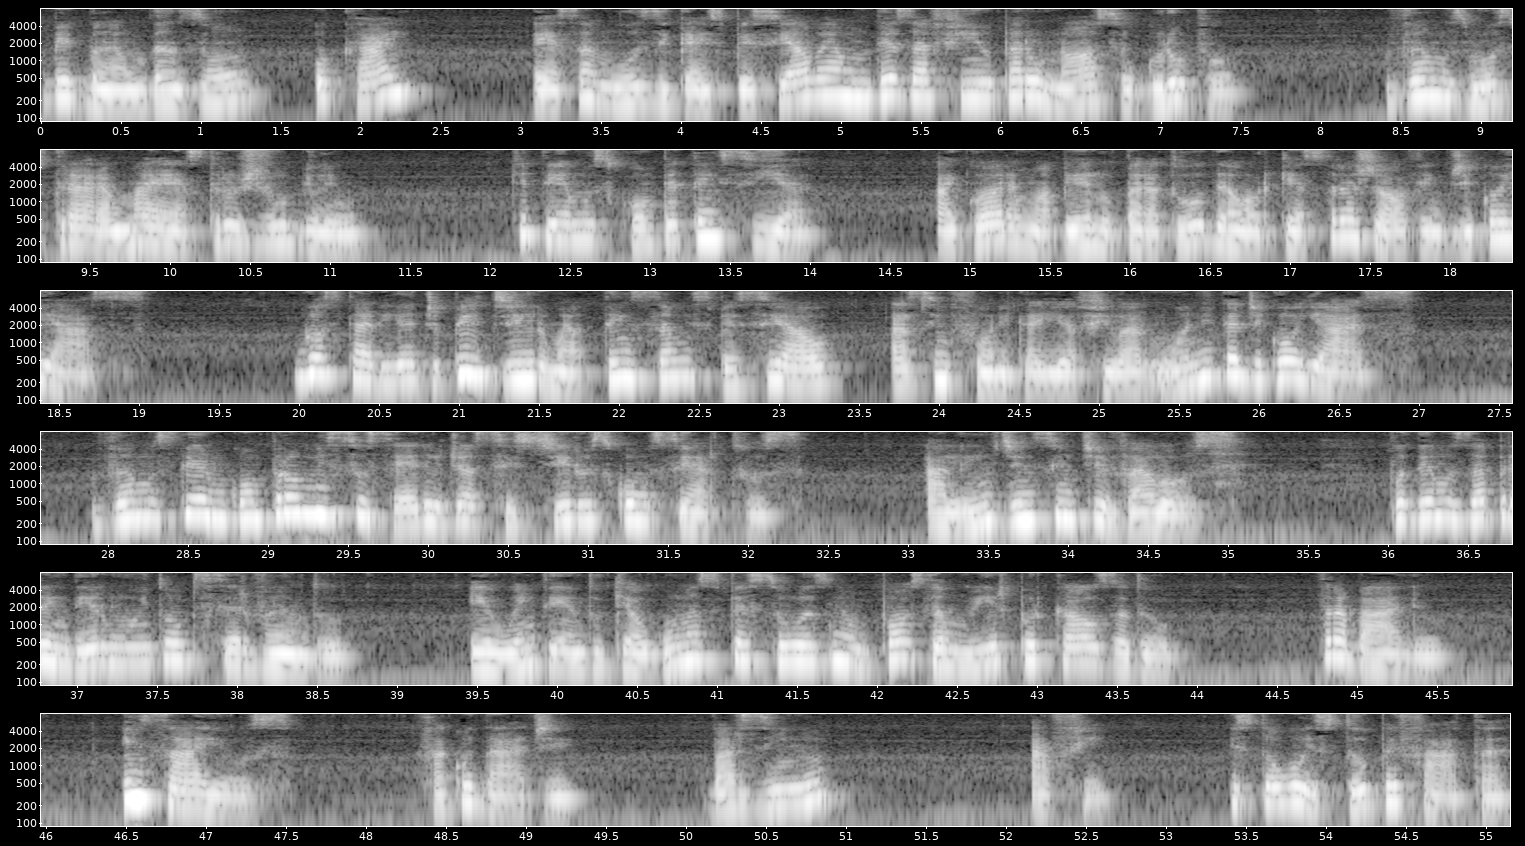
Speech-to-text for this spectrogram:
Bebam danzum, ok? Essa música especial é um desafio para o nosso grupo. Vamos mostrar ao maestro Júbilo que temos competência. Agora um apelo para toda a Orquestra Jovem de Goiás. Gostaria de pedir uma atenção especial à Sinfônica e à Filarmônica de Goiás. Vamos ter um compromisso sério de assistir os concertos, além de incentivá-los. Podemos aprender muito observando. Eu entendo que algumas pessoas não possam ir por causa do trabalho, ensaios, faculdade, barzinho. Af, estou estupefata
